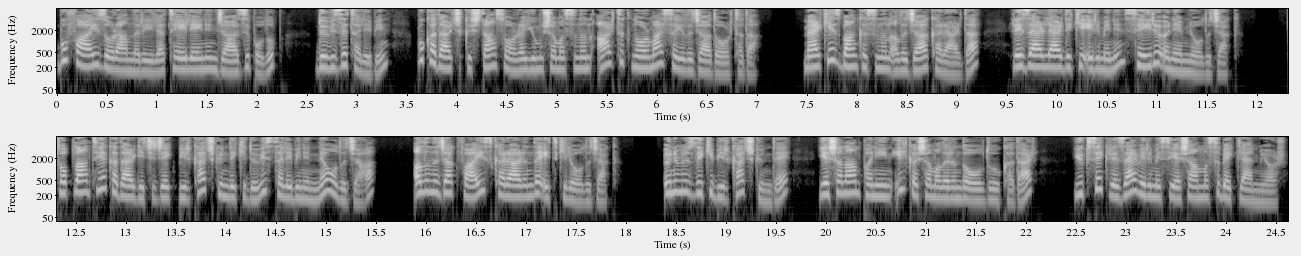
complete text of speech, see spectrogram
Bu faiz oranlarıyla TL'nin cazip olup, dövize talebin, bu kadar çıkıştan sonra yumuşamasının artık normal sayılacağı da ortada. Merkez Bankası'nın alacağı kararda, rezervlerdeki erimenin seyri önemli olacak. Toplantıya kadar geçecek birkaç gündeki döviz talebinin ne olacağı, alınacak faiz kararında etkili olacak. Önümüzdeki birkaç günde, yaşanan paniğin ilk aşamalarında olduğu kadar, yüksek rezerv erimesi yaşanması beklenmiyor.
